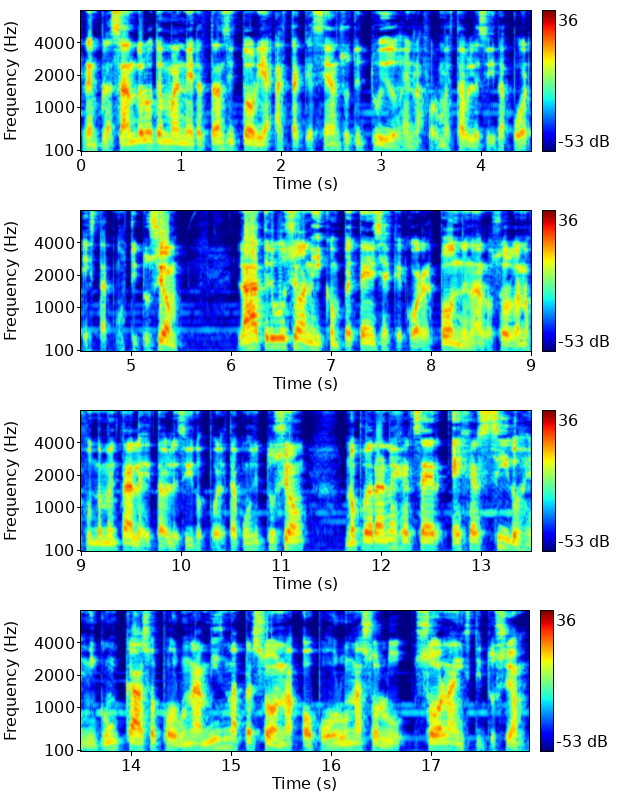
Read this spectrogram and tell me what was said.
reemplazándolos de manera transitoria hasta que sean sustituidos en la forma establecida por esta Constitución. Las atribuciones y competencias que corresponden a los órganos fundamentales establecidos por esta Constitución no podrán ejercer ejercidos en ningún caso por una misma persona o por una sola institución.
